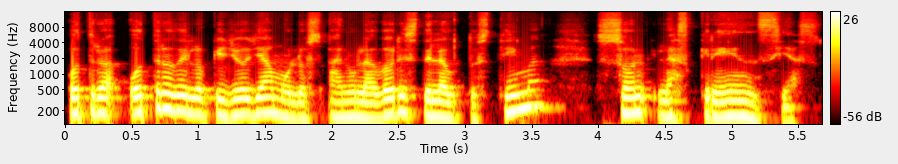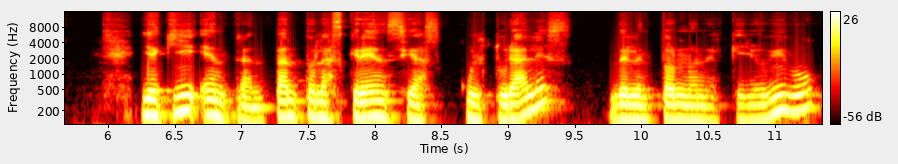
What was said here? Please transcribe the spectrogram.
Otro, otro de lo que yo llamo los anuladores de la autoestima son las creencias. Y aquí entran tanto las creencias culturales del entorno en el que yo vivo,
